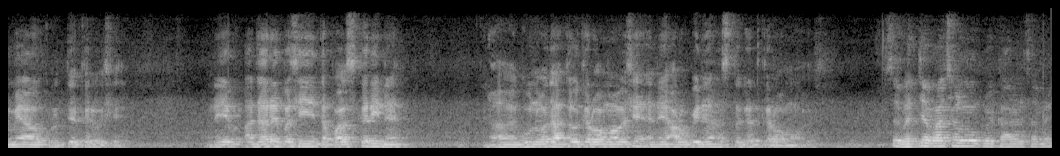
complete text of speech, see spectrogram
મેં આવું કૃત્ય કર્યું છે. અને એ આધારે પછી તપાસ કરીને ગુનો દાખલ કરવામાં આવે છે અને આરોપીને હસ્તગત કરવામાં આવે છે. હત્યા પાછળનું કોઈ કારણ સામે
